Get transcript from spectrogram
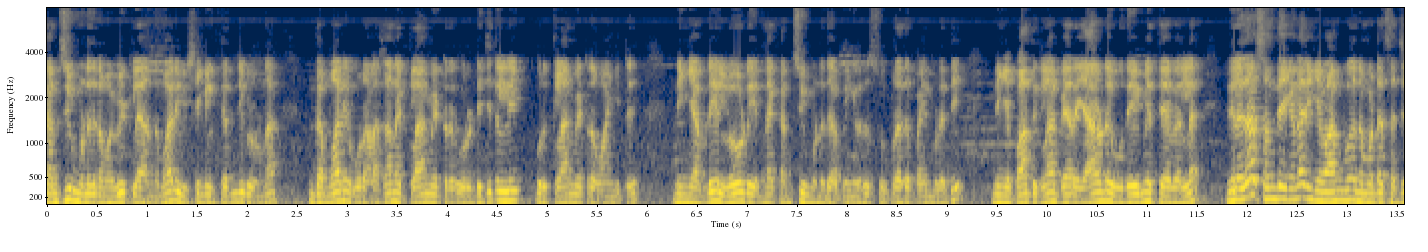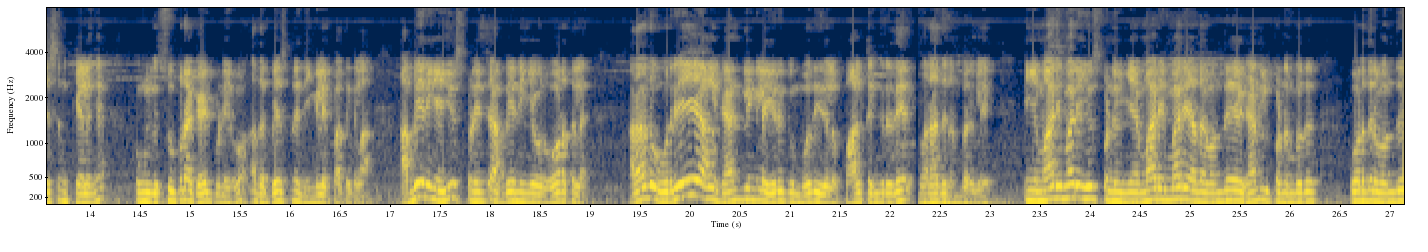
கன்சியூம் பண்ணுது நம்ம வீட்டில் அந்த மாதிரி விஷயங்கள் தெரிஞ்சுக்கணும்னா இந்த மாதிரி ஒரு அழகான கிளாமீட்டர் ஒரு டிஜிட்டலி ஒரு கிளாமீட்டரை வாங்கிட்டு நீங்கள் அப்படியே லோடு என்ன கன்சியூம் பண்ணுது அப்படிங்கறத சூப்பராக பயன்படுத்தி நீங்கள் பார்த்துக்கலாம். வேறு யாரோட உதவியுமே தேவையில்லை. இதில் ஏதாவது சந்தேகம்னா நீங்கள் வாங்கும்போது நம்மகிட்ட சஜஷன் கேளுங்க. உங்களுக்கு சூப்பராக கைட் பண்ணிடுவோம். அதை பேஸ் பண்ணி நீங்களே பார்த்துக்கலாம். அப்படியே நீங்கள் யூஸ் பண்ணிட்டு அப்படியே நீங்கள் ஒரு ஓரத்தில் அதாவது ஒரே ஆள் ஹேண்ட்லிங்கில் இருக்கும்போது இதில் ஃபால்ட்டுங்கிறதே வராது நண்பர்களே. நீங்க மாறி மாறி யூஸ் பண்ணுவீங்க. மாறி மாறி அதை வந்து ஹேண்டில் பண்ணும்போது ஒருத்தர் வந்து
